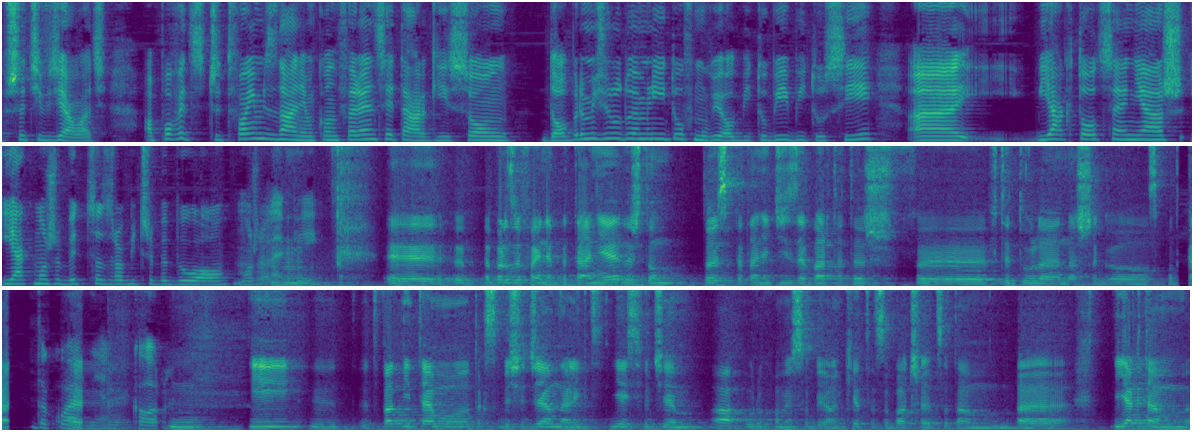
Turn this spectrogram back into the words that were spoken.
przeciwdziałać. A powiedz, czy Twoim zdaniem konferencje targi są dobrym źródłem leadów, mówię o B2B, B2C. E, jak to oceniasz? Jak może być, co zrobić, żeby było może mhm. lepiej? Mhm. Bardzo fajne pytanie. Zresztą to jest pytanie dziś zawarte też w, w tytule naszego spotkania. Dokładnie, core. I dwa dni temu tak sobie siedziałem na LinkedInie i stwierdziłem, a uruchomię sobie ankietę, zobaczę co tam, jak tam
